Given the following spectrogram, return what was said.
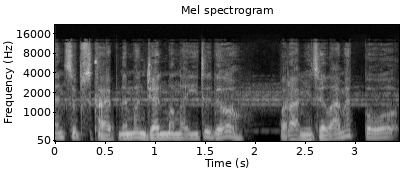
and subscribe naman dyan mga ito go. Maraming salamat po.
